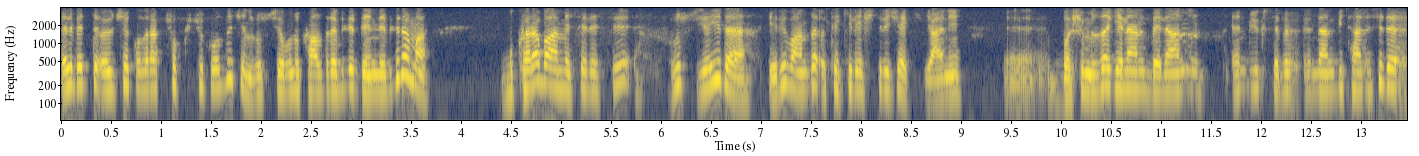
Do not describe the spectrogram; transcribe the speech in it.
Elbette ölçek olarak çok küçük olduğu için Rusya bunu kaldırabilir denilebilir ama bu Karabağ meselesi Rusya'yı da Erivan'da ötekileştirecek. Yani e, başımıza gelen belanın en büyük sebeplerinden bir tanesi de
